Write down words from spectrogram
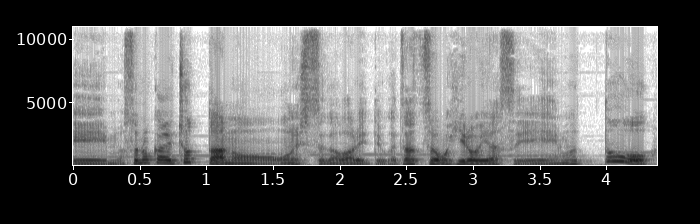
AM。その代わりちょっとあの音質が悪いというか雑音を拾いやすい AM と、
